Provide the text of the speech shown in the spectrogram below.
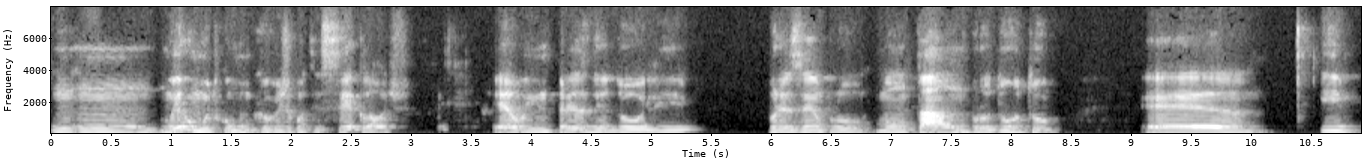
um, um, um erro muito comum que eu vejo acontecer, Cláudio, é o empreendedor, ele, por exemplo, montar um produto é, e,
